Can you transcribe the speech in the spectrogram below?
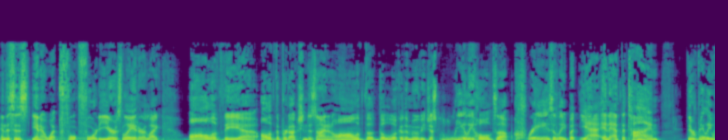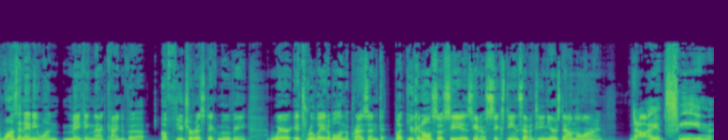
And this is, you know, what, 40 years later, like, all of the uh, all of the production design and all of the the look of the movie just really holds up crazily. But yeah, and at the time there really wasn't anyone making that kind of a a futuristic movie where it's relatable in the present, but you can also see as, you know, 16, 17 years down the line. Now I had seen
